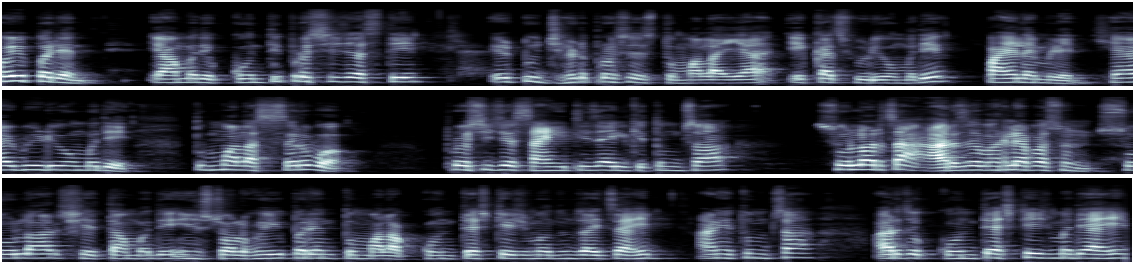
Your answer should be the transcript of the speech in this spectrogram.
होईपर्यंत यामध्ये कोणती प्रोसेस असते? ए टू झेड प्रोसेस तुम्हाला या एकाच व्हिडिओमध्ये पाहायला मिळेल. ह्या व्हिडिओमध्ये तुम्हाला सर्व प्रोसिजर सांगितली जाईल की तुमचा सोलारचा अर्ज भरल्यापासून सोलार शेतामध्ये इन्स्टॉल होईपर्यंत तुम्हाला कोणत्या स्टेजमधून जायचं आहे आणि तुमचा अर्ज कोणत्या स्टेजमध्ये आहे?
